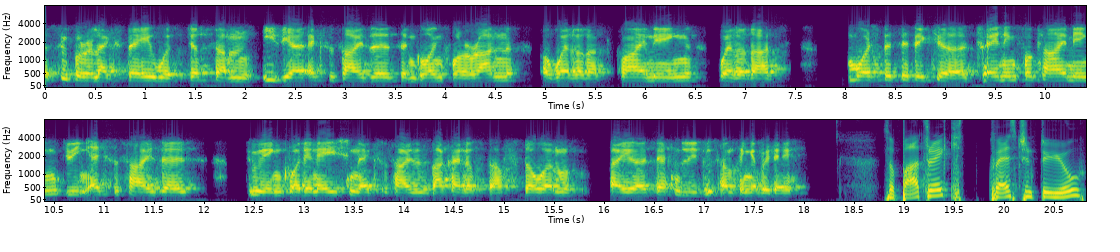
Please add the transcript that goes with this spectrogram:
a super relaxed day with just some easier exercises and going for a run, or whether that's climbing, whether that's more specific uh, training for climbing, doing exercises, doing coordination exercises, that kind of stuff. So um, I uh, definitely do something every day. So, Patrick, question to you.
